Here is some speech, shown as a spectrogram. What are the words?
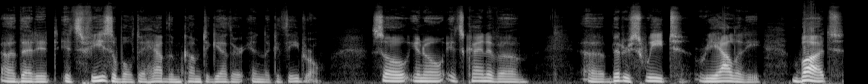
uh, that it, it's feasible to have them come together in the cathedral. So, you know, it's kind of a, a bittersweet reality. But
